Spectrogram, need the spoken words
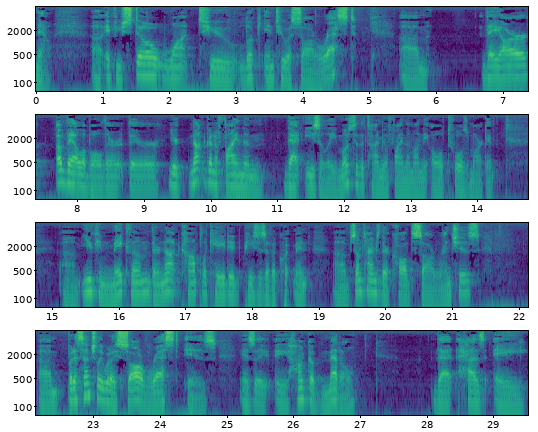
Now, uh, if you still want to look into a saw wrest, um, they are available. They're they're you're not going to find them that easily. Most of the time, you'll find them on the old tools market. Um, you can make them. They're not complicated pieces of equipment. Um, sometimes they're called saw wrenches. Um, but essentially, what a saw wrest is is a, a hunk of metal that has a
